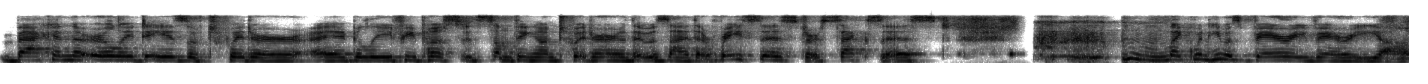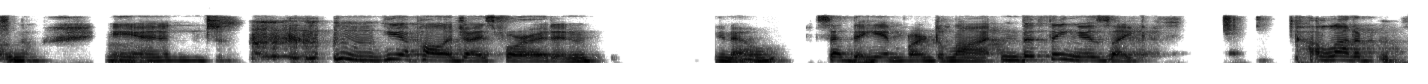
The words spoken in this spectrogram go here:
back in the early days of Twitter, I believe he posted something on Twitter that was either racist or sexist, like when he was very, very young. And he apologized for it and, you know, said that he had learned a lot. And the thing is, like, a lot of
